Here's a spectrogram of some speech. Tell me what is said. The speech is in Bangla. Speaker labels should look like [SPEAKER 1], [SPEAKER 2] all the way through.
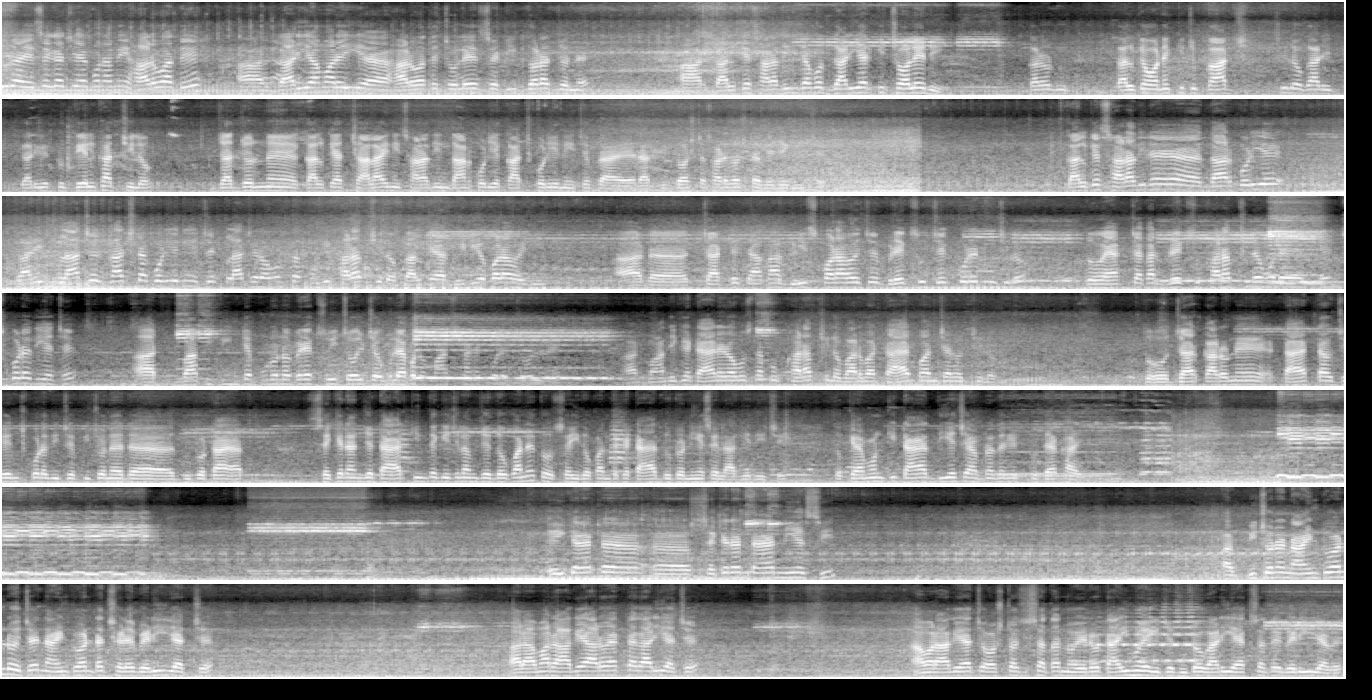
[SPEAKER 1] বন্ধুরা এসে গেছি এখন আমি হাড়োয়াতে আর গাড়ি আমার এই হাড়োয়াতে চলে এসছে টিপ ধরার জন্যে। আর কালকে সারাদিন যাবৎ গাড়ি আর কি চলেনি। কারণ কালকে অনেক কিছু কাজ ছিল গাড়ির, গাড়ি একটু তেল খাচ্ছিল। যার জন্যে কালকে আর চালাইনি সারাদিন দাঁড় করিয়ে কাজ করিয়ে নিয়েছে প্রায় রাত্রি দশটা, সাড়ে দশটা বেজে গিয়েছে। কালকে সারাদিনে দাঁড় করিয়ে গাড়ির ক্লাচের কাজটা করিয়ে নিয়েছে। ক্লাচের অবস্থা খুবই খারাপ ছিল। কালকে আর ভিডিও করা হয়নি। আর চারটে চাকা গ্রিস করা হয়েছে ব্রেক শু চেক করে নিয়েছিল। তো এক চাকার ব্রেক শু খারাপ ছিল বলে চেঞ্জ করে দিয়েছে। আর বাকি তিনটে পুরনো ব্রেক শুই চলছে, ওগুলো এখনও মাঝখানে করে চলবে। আর বাঁদিকে টায়ারের অবস্থা খুব খারাপ ছিল, বারবার টায়ার পাঞ্চার হচ্ছিল। তো যার কারণে টায়ারটাও চেঞ্জ করে দিচ্ছে পিছনের দুটো টায়ার। সেকেন্ড হ্যান্ড যে টায়ার কিনতে গিয়েছিলাম যে দোকানে, তো সেই দোকান থেকে টায়ার দুটো নিয়ে এসে লাগিয়ে দিয়েছি। তো কেমন কি টায়ার দিয়েছে আপনাদেরকে একটু দেখাই। এই টায়ারটা সেকেন্ড হ্যান্ড টায়ার নিয়ে এসেছি। আর পিছনে নাইন টু ওয়ান রয়েছে নাইন টু ওয়ানটা ছেড়ে বেরিয়ে যাচ্ছে। আর আমার আগে আরও একটা গাড়ি আছে। আমার আগে আছে অষ্টআশি সাতান্ন এরও টাইম হয়ে গেছে, দুটো গাড়ি একসাথে বেরিয়ে যাবে।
